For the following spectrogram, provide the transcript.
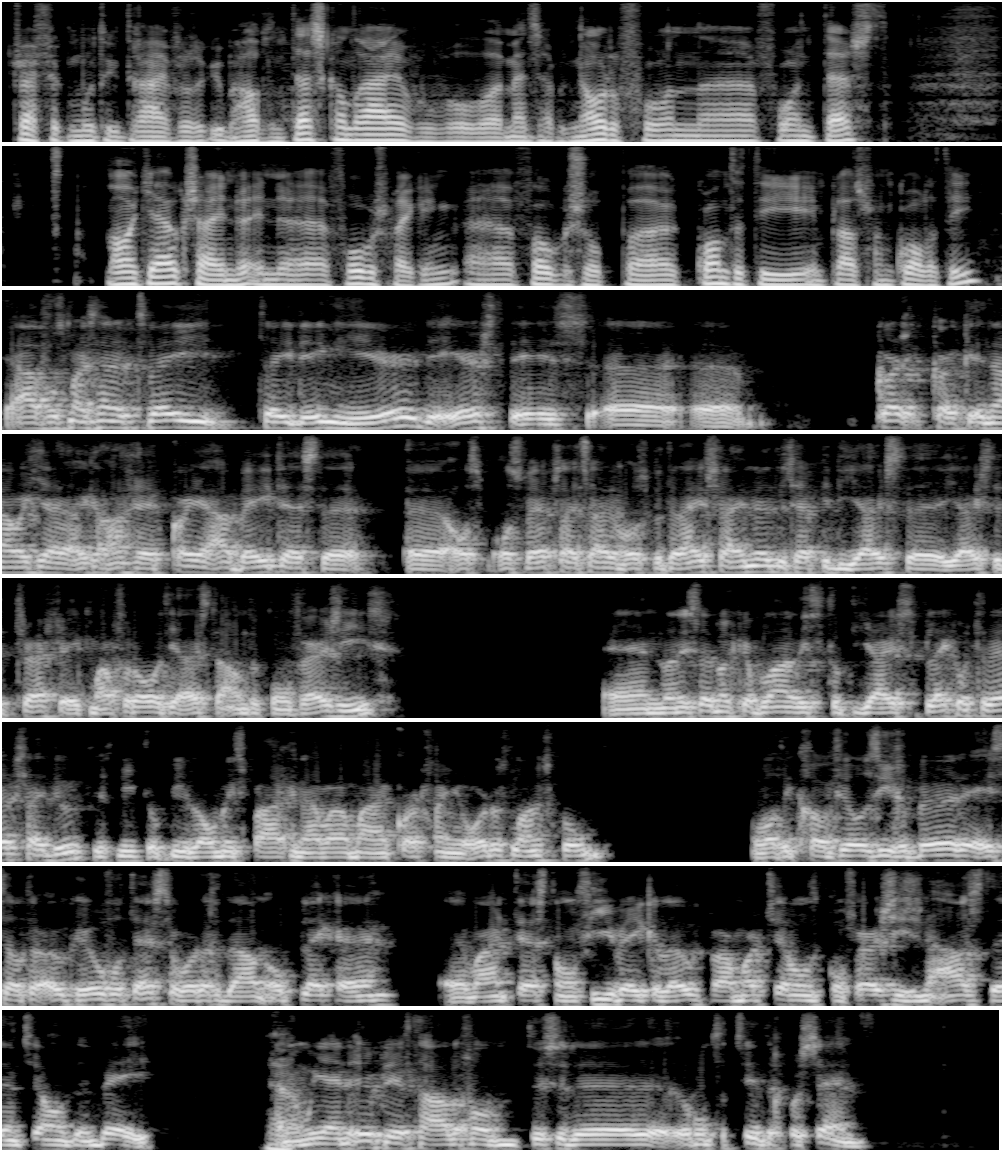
traffic moet ik draaien voordat ik überhaupt een test kan draaien? Of hoeveel mensen heb ik nodig voor een, voor een test? Maar wat jij ook zei in de, in de voorbespreking, focus op quantity in plaats van quality. Ja, volgens mij zijn er twee, twee dingen hier. De eerste is kan, kan, nou wat jij aangeeft, kan je AB testen uh, als, als website zijn of als bedrijf zijn. Dus heb je de juiste, juiste traffic, maar vooral het juiste aantal conversies. En dan is het ook nog een keer belangrijk dat je het op de juiste plek op de website doet. Dus niet op die landingspagina waar maar een kwart van je orders langskomt. Wat ik gewoon veel zie gebeuren is dat er ook heel veel testen worden gedaan op plekken uh, waar een test dan vier weken loopt, waar maar 200 conversies in A zitten en 200 in B. Ja. En dan moet jij een uplift halen van tussen de rond de 20%.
